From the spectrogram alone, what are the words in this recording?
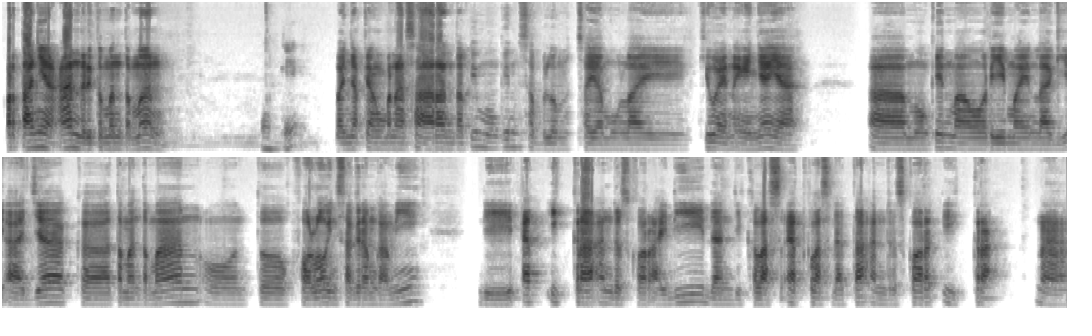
pertanyaan dari teman-teman oke okay. banyak yang penasaran tapi mungkin sebelum saya mulai Q&A-nya ya uh, mungkin mau remind lagi aja ke teman-teman untuk follow Instagram kami di @ikra underscore id dan di kelas at kelas data underscore ikra. Nah,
